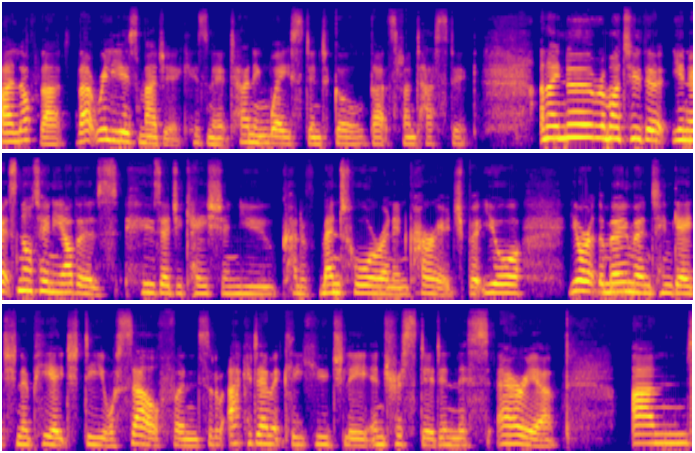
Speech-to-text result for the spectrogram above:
I love that. That really is magic, isn't it? Turning waste into gold. That's fantastic. And I know, Ramatu, that, you know, it's not only others whose education you kind of mentor and encourage, but you're, you're at the moment engaged in a PhD yourself and sort of academically hugely interested in this area. And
